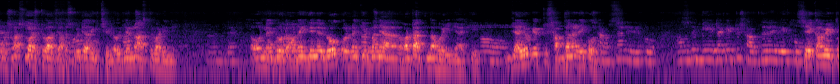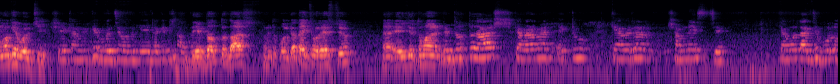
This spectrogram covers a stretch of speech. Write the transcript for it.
ওর শ্বাসকষ্ট আছে হসপিটালে ছিল ওই জন্য আসতে পারিনি। ওর নাকি ওটা অনেক দিনের রোগ ওর নাকি মানে হঠাৎ না হয়নি আর কি। যাই হোক একটু সাবধানে রেখো। আমাদের মেয়েটাকে একটু সাবধানে রেখো। শেখ আমির তোমাকে বলছি। শেখ আমিরকে বলছে আমাদের মেয়েটাকে একটু সাবধানে দেবদত্ত দাস তুমি তো কলকাতায় চলে এসছো। হ্যাঁ এই যে তোমার দেবদত্ত দাস ক্যামেরাম্যান একটু ক্যামেরার সামনে এসছে। কেমন লাগছে বলো?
